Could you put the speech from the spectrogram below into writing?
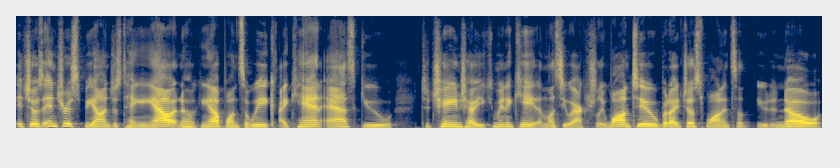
It shows interest beyond just hanging out and hooking up once a week. I can't ask you to change how you communicate unless you actually want to, but I just wanted to, you to know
